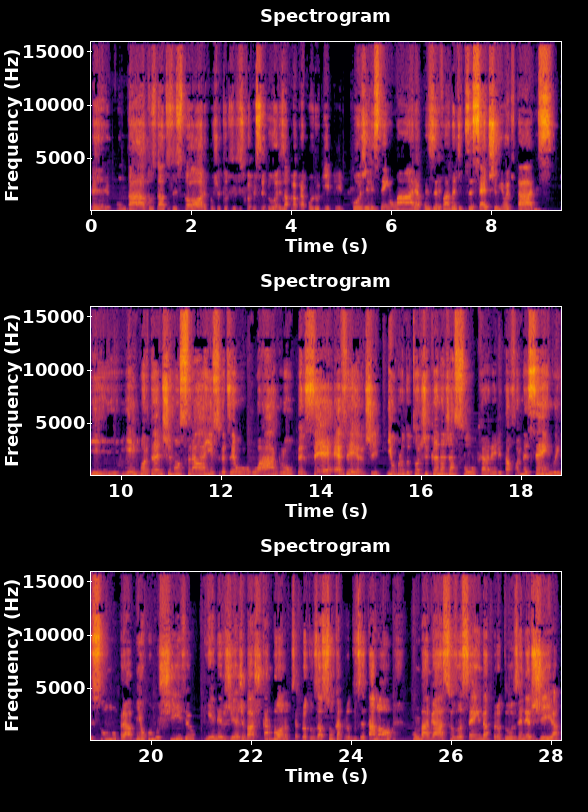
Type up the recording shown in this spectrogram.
é, com dados, dados históricos de todos os fornecedores. A própria Coruripe, hoje eles têm uma área preservada de 17 mil hectares e, e, é importante mostrar isso, quer dizer, o, o, agro per se é verde. E o produtor de cana-de-açúcar, ele está fornecendo insumo para biocombustível e energia de baixo carbono. Você produz açúcar, produz etanol, com bagaço você ainda produz energia.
